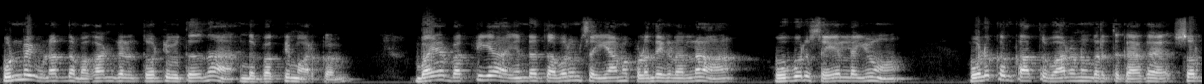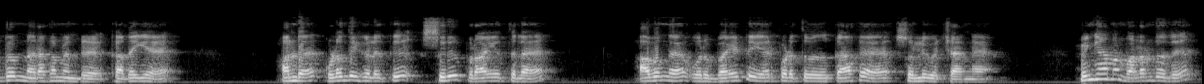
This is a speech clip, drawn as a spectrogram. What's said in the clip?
உண்மை உணர்ந்த மகான்கள் தோற்றுவித்தது தான் இந்த பக்தி மார்க்கம். பய பக்தியா எந்த தவறும் செய்யாம குழந்தைகள் எல்லாம் ஒவ்வொரு செயல்லையும் ஒழுக்கம் காத்து வாழணுங்கிறதுக்காக சொர்க்கம் நரகம் என்ற கதையை அந்த குழந்தைகளுக்கு சிறு பிராயத்துல அவங்க ஒரு பயத்தை ஏற்படுத்துவதற்காக சொல்லி வச்சாங்க. விஞ்ஞானம் வளர்ந்தது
